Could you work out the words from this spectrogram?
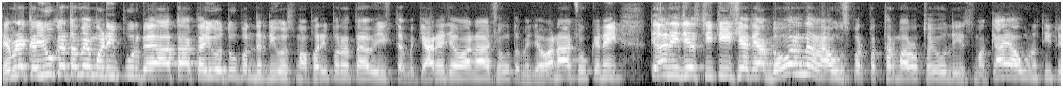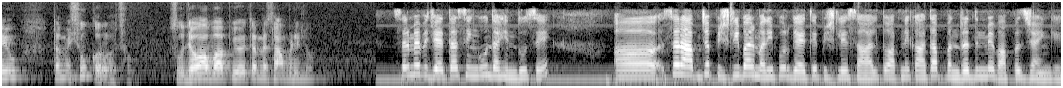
તેમણે કહ્યું કે તમે મણિપુર ગયા હતા કહ્યું હતું પંદર દિવસમાં ફરી પરત આવીશ તમે ક્યારે જવાના છો તમે જવાના છો કે નહીં ત્યાંની જે સ્થિતિ છે ત્યાં ગવર્નર હાઉસ પર પથ્થરમારો થયો દેશમાં ક્યાંય આવું નથી થયું તમે શું કરો છો શું જવાબ આપ્યો એ તમે સાંભળી લો सर मैं विजेता सिंह हूँ द हिंदू से अ, सर आप जब पिछली बार मणिपुर गए थे पिछले साल तो आपने कहा था पंद्रह दिन में वापस जाएंगे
